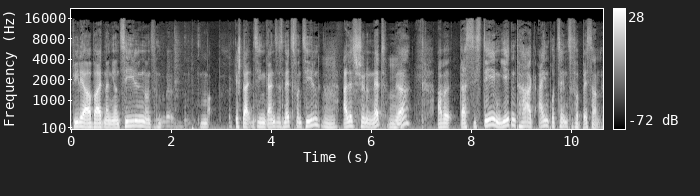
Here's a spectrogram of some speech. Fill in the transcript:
Viele arbeiten an ihren Zielen und äh, gestalten sich ein ganzes Netz von Zielen. Mhm. Alles schön und nett, mhm. ja. Aber das System jeden Tag ein Prozent zu verbessern,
